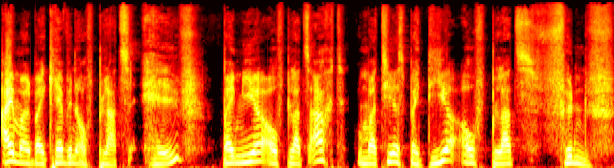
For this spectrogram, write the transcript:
Einmal bei Kevin auf Platz 11 bei mir auf Platz 8 und Matthias bei dir auf Platz 5.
